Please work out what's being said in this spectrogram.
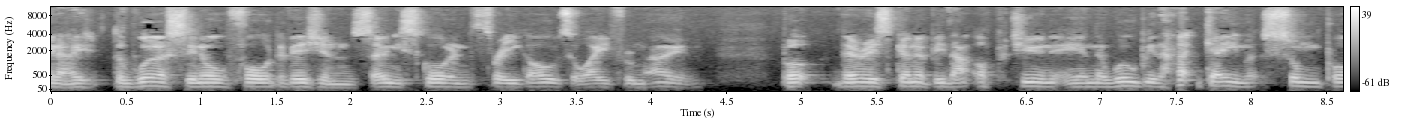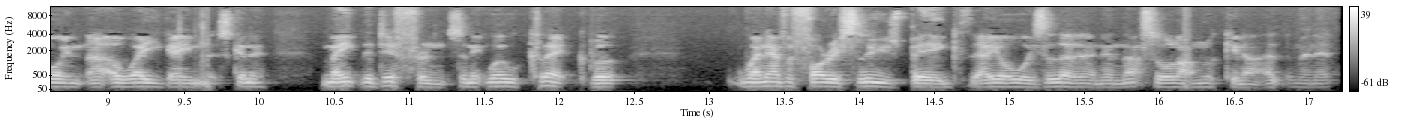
You know, the worst in all four divisions, only scoring three goals away from home. But there is going to be that opportunity, and there will be that game at some point, that away game that's going to make the difference, and it will click. But whenever Forest lose big, they always learn, and that's all I'm looking at at the minute.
